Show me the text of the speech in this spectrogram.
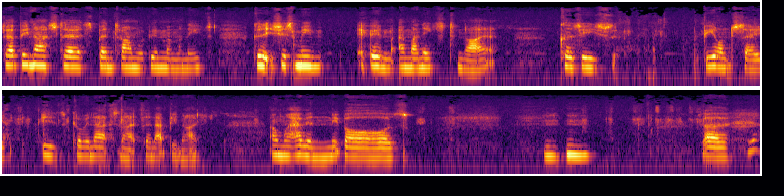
So it'd be nice to spend time with him and my niece. Because it's just me, him and my niece tonight. Because his fiance is coming out tonight, so that'd be nice. And we're having meatballs. Mm hmm So, yes.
